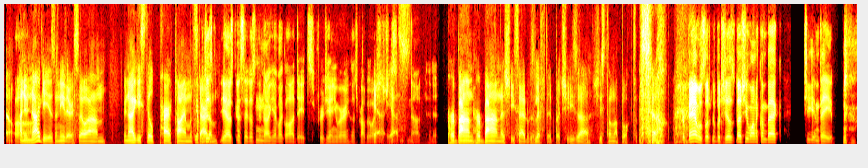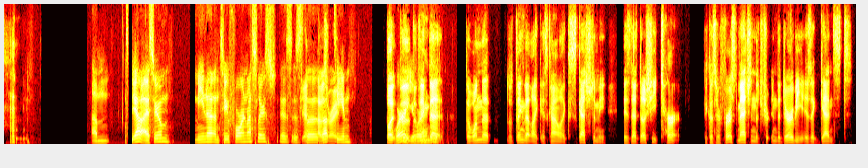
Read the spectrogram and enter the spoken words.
no. and uh, Unagi isn't either. So um, Unagi's still part time with Yeah, but does- Stardom. yeah, I was gonna say, doesn't Unagi have like a lot of dates for January? That's probably why Yeah, she's just yes. not in it. her ban her ban as she said was lifted but she's uh she's still not booked so Her ban was lifted, but she does. Does she want to come back? She getting paid. um so yeah i assume mina and two foreign wrestlers is is Yeah, the I was that right. team But Were the, the thing indeed. that the one that the thing that like is kind of like sketch to me is that does she turn? Because her first match in the tr- in the Derby is against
